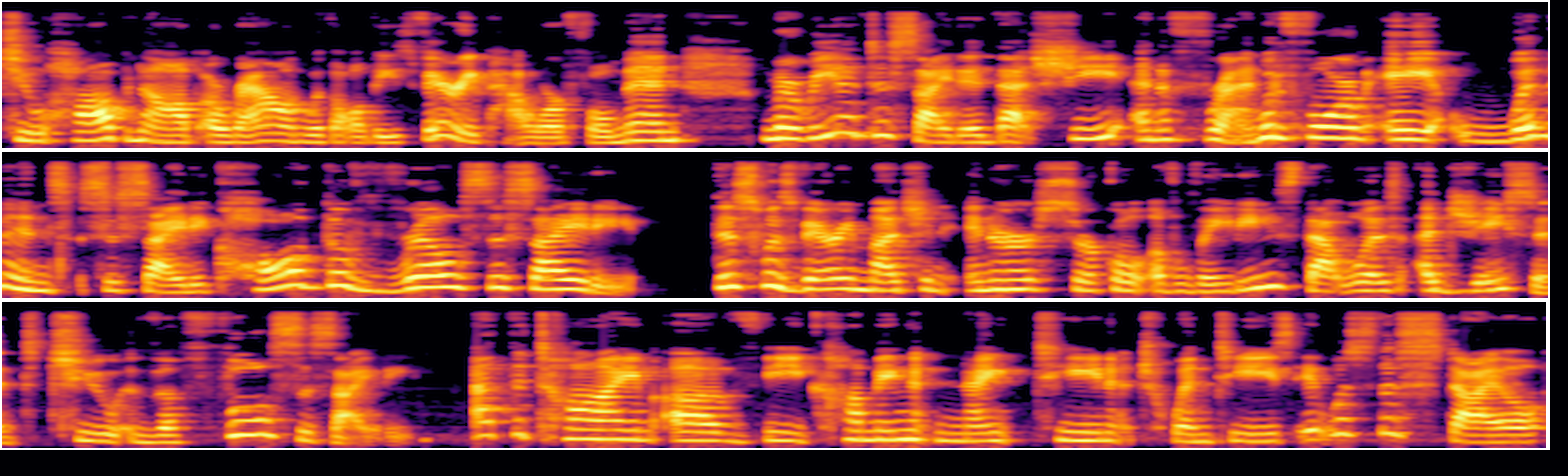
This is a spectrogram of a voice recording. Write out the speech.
to hobnob around with all these very powerful men, Maria decided that she and a friend would form a women's society called the Vril Society. This was very much an inner circle of ladies that was adjacent to the Thule Society. At the time of the coming 1920s, it was the style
